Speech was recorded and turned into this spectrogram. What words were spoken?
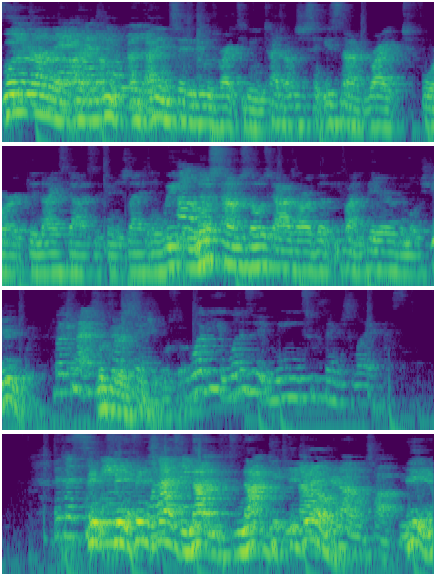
Well, no, no, no, no. I, I'm, I, I didn't say that it was right to be enticed. I'm just saying it's not right for the nice guys to finish last. And we, Oh, most times, those guys are the like they're the most genuine. But can I ask you a question? What do you, what does it mean to finish last? Because to Fin- me, fin- finish when I last, think not not get the You're not, girl. you're not on top. Yeah, you're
